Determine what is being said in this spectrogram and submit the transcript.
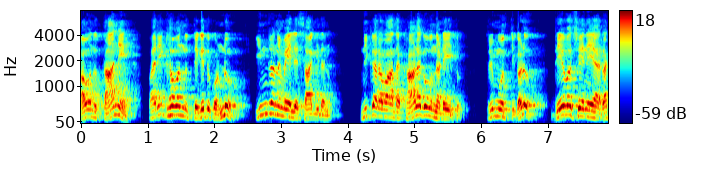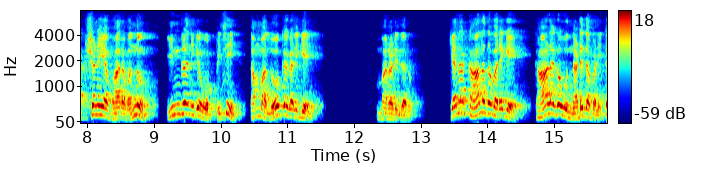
ಅವನು ತಾನೇ ಪರಿಘವನ್ನು ತೆಗೆದುಕೊಂಡು ಇಂದ್ರನ ಮೇಲೆ ಸಾಗಿದನು. ನಿಖರವಾದ ಕಾಳಗವು ನಡೆಯಿತು. ತ್ರಿಮೂರ್ತಿಗಳು ದೇವಸೇನೆಯ ರಕ್ಷಣೆಯ ಭಾರವನ್ನು ಇಂದ್ರನಿಗೆ ಒಪ್ಪಿಸಿ ತಮ್ಮ ಲೋಕಗಳಿಗೆ ಮರಳಿದರು. ಕೆಲ ಕಾಲದವರೆಗೆ ಕಾಳಗವು ನಡೆದ ಬಳಿಕ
